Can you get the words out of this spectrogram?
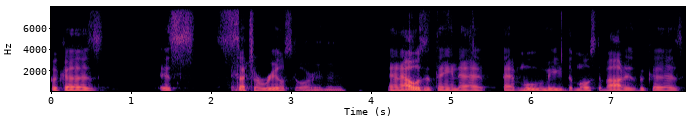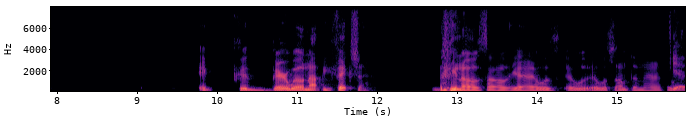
because it's such a real story. Mhm. and that was the thing that that moved me the most about it is because it could very well not be fiction you know so yeah it was it was it was something man Yeah,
